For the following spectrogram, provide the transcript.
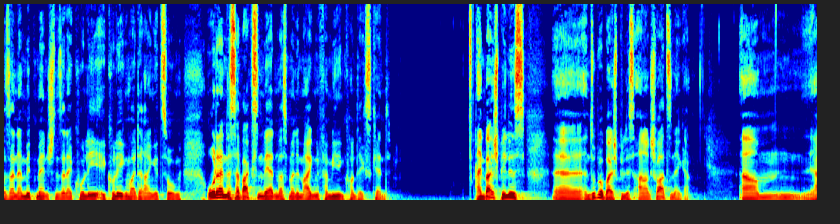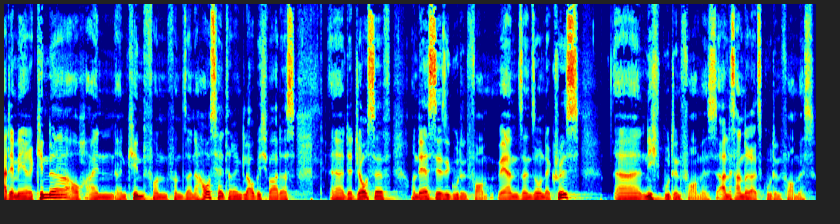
seiner Mitmenschen, seiner Kollegen weiter reingezogen oder in das Erwachsenwerden, was man im eigenen Familienkontext kennt. Ein Beispiel ist, äh, ein super Beispiel ist Arnold Schwarzenegger. Ähm, er hat ja mehrere Kinder, auch ein, ein Kind von, von seiner Haushälterin, glaube ich, war das, äh, der Joseph, und der ist sehr, sehr gut in Form. Während sein Sohn, der Chris, äh, nicht gut in Form ist, alles andere als gut in Form ist.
